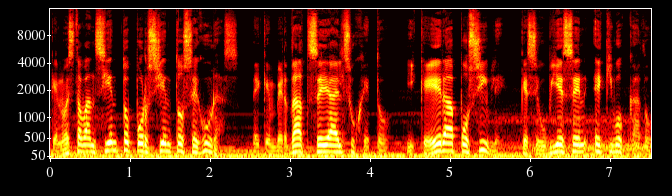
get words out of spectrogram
que no estaban 100% seguras de que en verdad sea el sujeto y que era posible que se hubiesen equivocado.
